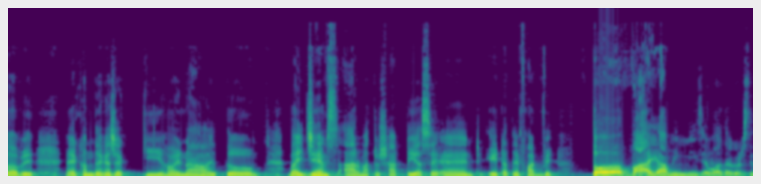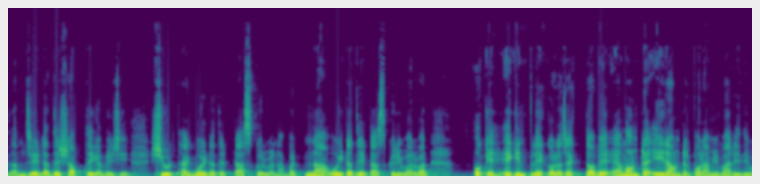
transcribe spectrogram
তবে এখন দেখা যাক কি হয়, না হয়, তো ভাই জেমস আর মাত্র ষাটটি আছে অ্যান্ড এটাতে ফাটবে। তো ভাই, আমি নিজে ওয়াদা করছিলাম যে এটাতে সব থেকে বেশি শিওর থাকব, এটাতে টাচ করবে না। বাট না ওইটাতে টাচ করি বারবার। ওকে এগেন প্লে করা যাক। তবে অ্যামাউন্টটা এই রাউন্ডের পর আমি বাড়িয়ে দিব,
